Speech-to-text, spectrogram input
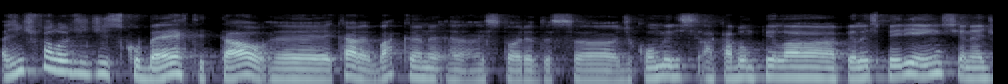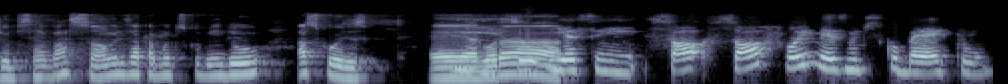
A gente falou de descoberta e tal, é, cara, bacana a história dessa, de como eles acabam pela, pela experiência, né, de observação, eles acabam descobrindo as coisas. É, Isso, agora... e assim, só, só foi mesmo descoberto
